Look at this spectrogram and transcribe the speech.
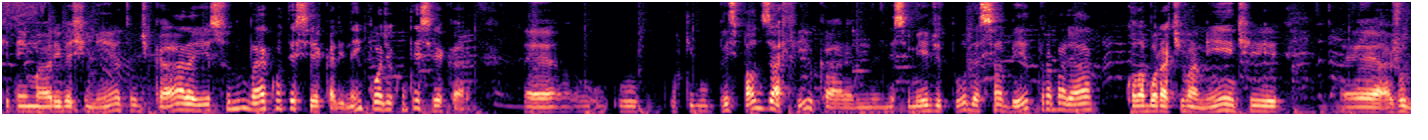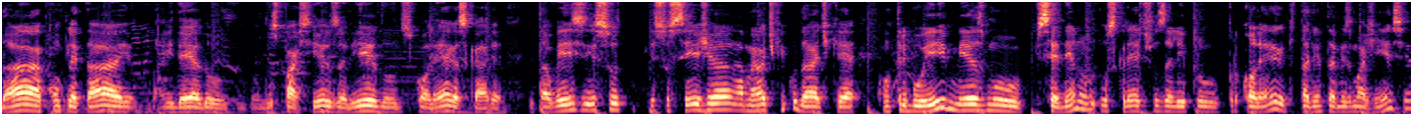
que tem maior investimento de cara, e isso não vai acontecer, cara, e nem pode acontecer, cara. É, o, o, o, o principal desafio, cara, nesse meio de tudo é saber trabalhar colaborativamente, é, ajudar a completar a ideia do- dos parceiros ali, do- dos colegas, cara. E talvez isso, isso seja a maior dificuldade, que é contribuir mesmo cedendo os créditos ali pro, pro colega que está dentro da mesma agência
